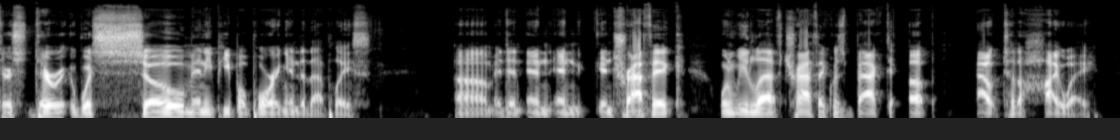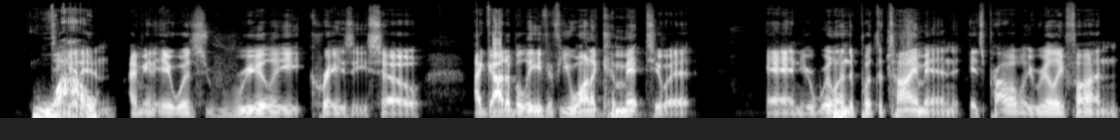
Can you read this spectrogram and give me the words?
there's there was so many people pouring into that place. Um, and then and and and traffic when we left, traffic was backed up out to the highway. Wow. I mean, it was really crazy. So I got to believe if you want to commit to it and you're willing to put the time in, it's probably really fun.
